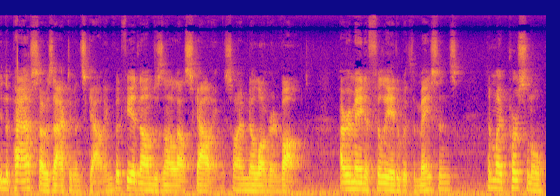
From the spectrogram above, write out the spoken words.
In the past, I was active in scouting, but Vietnam does not allow scouting, so I am no longer involved. I remain affiliated with the Masons, and my personal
